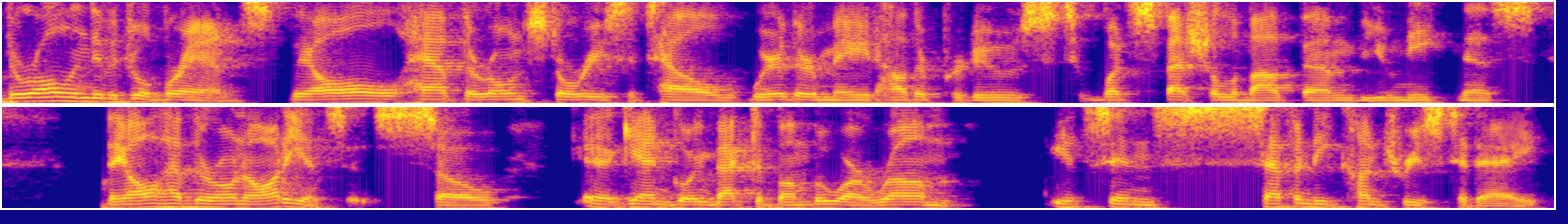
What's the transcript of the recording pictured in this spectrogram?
they're all individual brands. They all have their own stories to tell, where they're made, how they're produced, what's special about them, the uniqueness. They all have their own audiences. So, again, going back to Bumbu, our rum, it's in 70 countries today.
